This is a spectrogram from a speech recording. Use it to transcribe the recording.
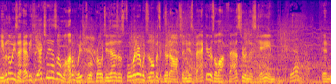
even though he's a heavy, he actually has a lot of ways to approach. He has his forward air, which is always a good option. His back air is a lot faster in this game. Yeah. And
